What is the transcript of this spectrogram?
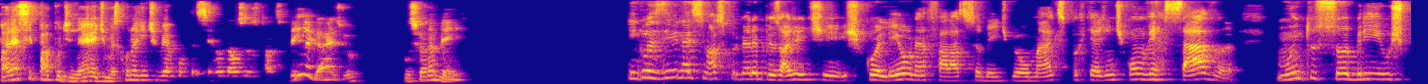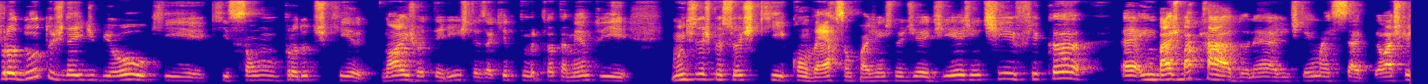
Parece papo de nerd, mas quando a gente vê acontecendo, dá uns resultados bem legais, viu? Funciona bem. Inclusive, nesse nosso primeiro episódio, a gente escolheu né, falar sobre HBO Max porque a gente conversava muito sobre os produtos da HBO, que, que são produtos que nós, roteiristas aqui do primeiro tratamento, e muitas das pessoas que conversam com a gente no dia a dia, a gente fica é, embasbacado, né? A gente tem umas séries. Eu acho que,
